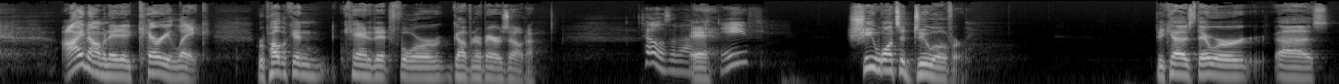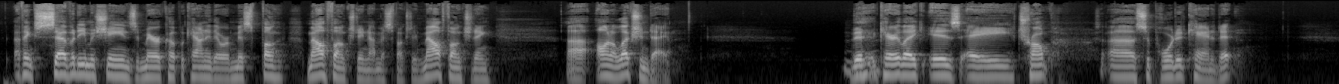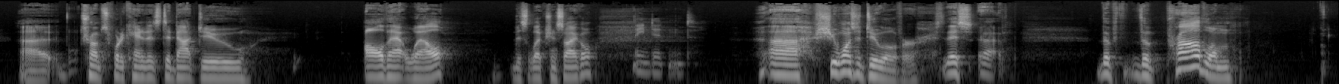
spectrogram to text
I nominated Kari Lake, Republican candidate for governor of Arizona. Tell us about Eh. it, Dave. she wants a do-over because there were uh, i think 70 machines in maricopa county that were misfun- malfunctioning not misfunctioning malfunctioning uh, on election day the, Kari Lake is a Trump uh, supported candidate. Uh, Trump supported candidates did not do all that well this election cycle They didn't. she wants a do-over. This uh, the the problem.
